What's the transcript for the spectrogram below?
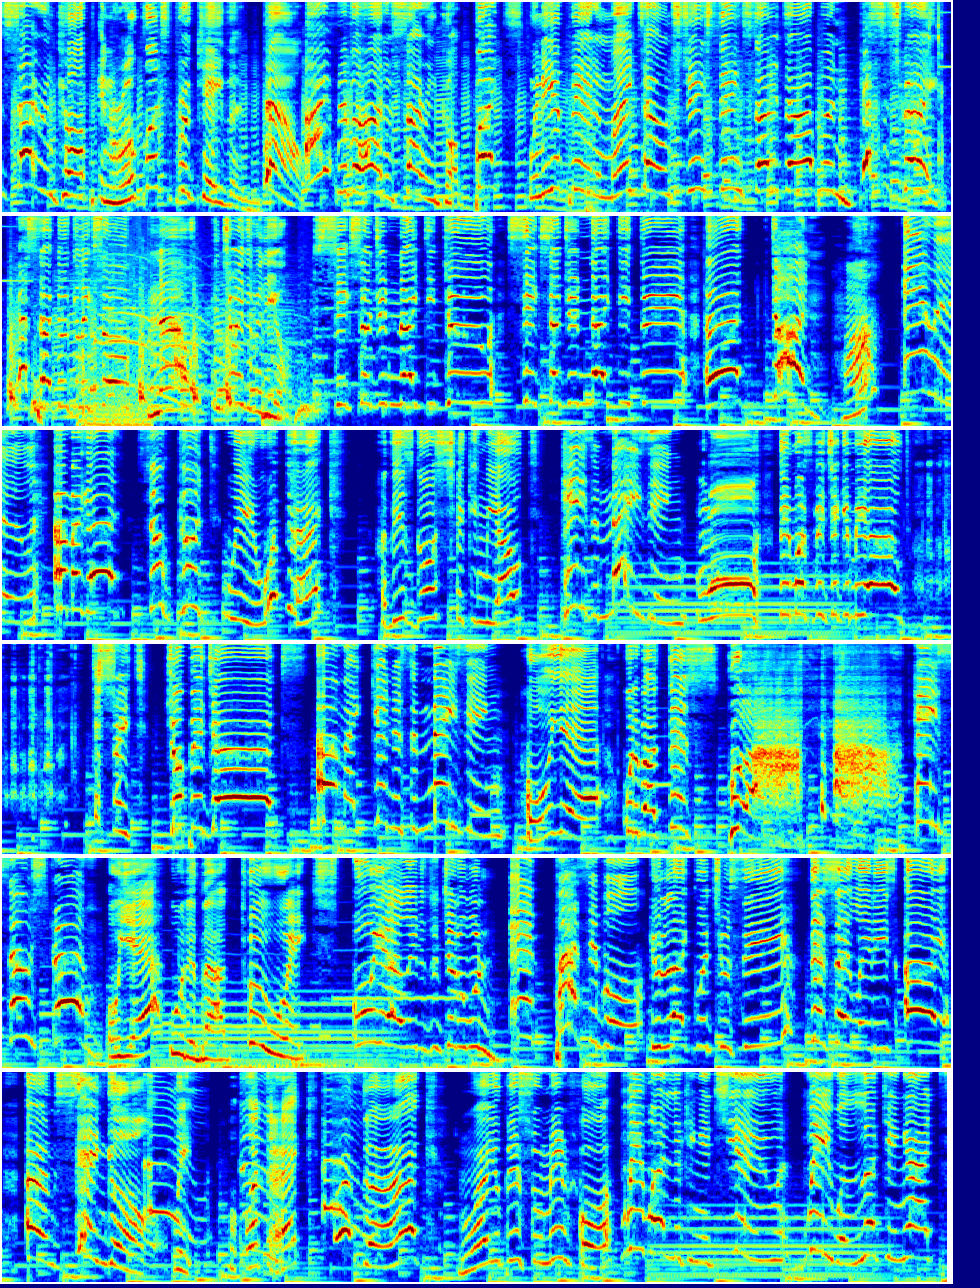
Siren Cop in Roblox Brookhaven. Now, I've never heard of Siren Cop, but when he appeared in my town, strange things started to happen. Hit subscribe. Hashtag Googling so. Now, enjoy the video. 692, 693, and done. Huh? This? He's so strong! oh yeah? What about two weights? Oh yeah, ladies and gentlemen! Impossible! You like what you see? This side, ladies, I am single! Oh. Wait, wh- what the heck? What the heck? Why are you being so mean for? We weren't looking at you! We were looking at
